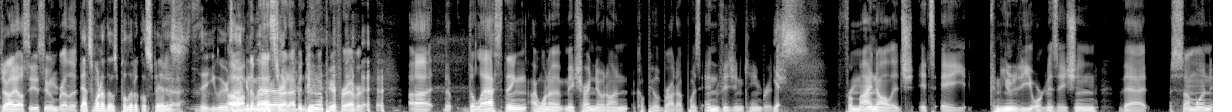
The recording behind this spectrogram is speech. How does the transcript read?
Charlie, I'll see you soon, brother. That's one of those political spins Yeah. that you, we were oh, talking I'm the about. master at. I've been doing it up here forever. uh, the the last thing I want to make sure I note on a couple people brought up was Envision Cambridge. Yes. From my knowledge, it's a community organization that someone,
